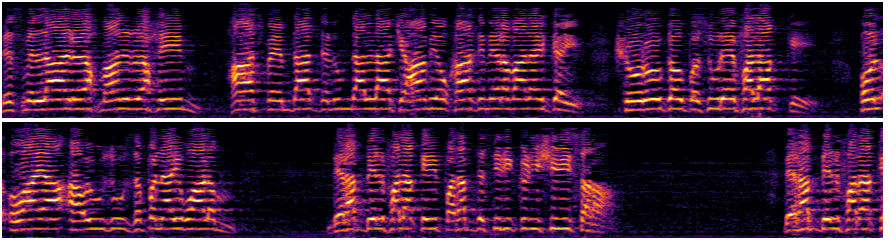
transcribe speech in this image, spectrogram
بسم الله الرحمن الرحیم خاص په امداد د نوم د الله چې عام او خاص مهرباني کوي شروع کو په سوره فلق کې قل اوایا اعوذ زپنای غوالم برب الفلق پرب د سری کړي شي سرا برب الفلق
